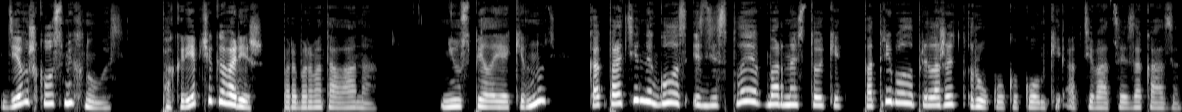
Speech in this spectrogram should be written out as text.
Девушка усмехнулась. «Покрепче, говоришь?» – пробормотала она. Не успела я кивнуть, как противный голос из дисплея в барной стойке потребовала приложить руку к иконке активации заказа.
